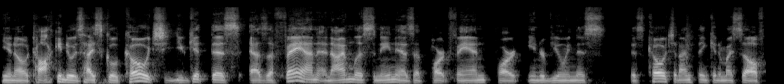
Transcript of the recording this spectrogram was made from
you know, talking to his high school coach, you get this as a fan, and I'm listening as a part fan, part interviewing this this coach, and I'm thinking to myself,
